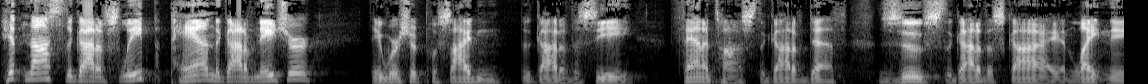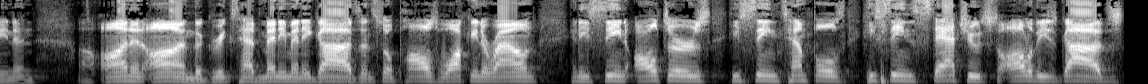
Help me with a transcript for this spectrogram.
Hypnos, the god of sleep, Pan, the god of nature. They worshiped Poseidon, the god of the sea, Thanatos, the god of death, Zeus, the god of the sky and lightning, and uh, on and on. The Greeks had many, many gods, and so Paul's walking around and he's seen altars, he's seen temples, he's seen statues to all of these gods.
